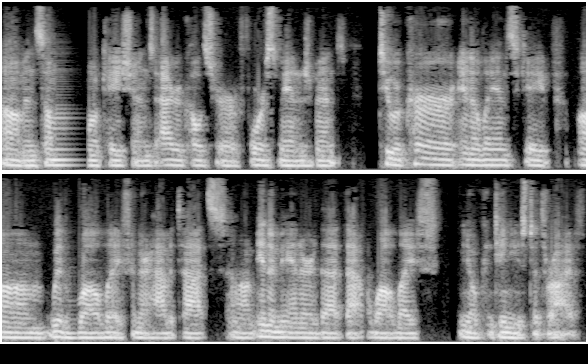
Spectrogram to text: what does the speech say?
um, in some locations, agriculture, forest management, to occur in a landscape um, with wildlife in their habitats um, in a manner that that wildlife, you know, continues to thrive.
